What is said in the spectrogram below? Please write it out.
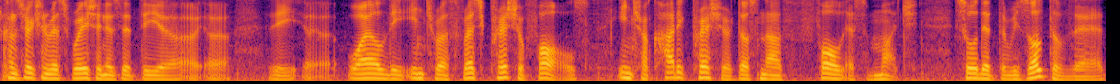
constriction respiration is that the uh, uh, the uh, while the intrathoracic pressure falls, intracardiac pressure does not fall as much, so that the result of that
